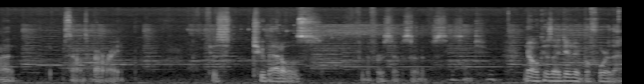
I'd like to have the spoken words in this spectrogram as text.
that sounds about right. Just two battles for the first episode of season two. No, because I did it before that.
